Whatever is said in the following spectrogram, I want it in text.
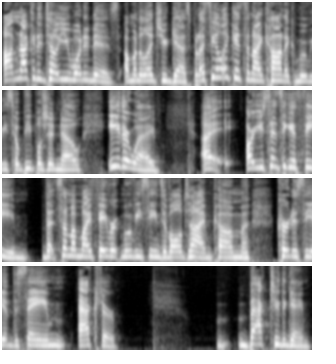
I'm not going to tell you what it is. I'm going to let you guess, but I feel like it's an iconic movie, so people should know. Either way, uh, are you sensing a theme that some of my favorite movie scenes of all time come courtesy of the same actor? Back to the game.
